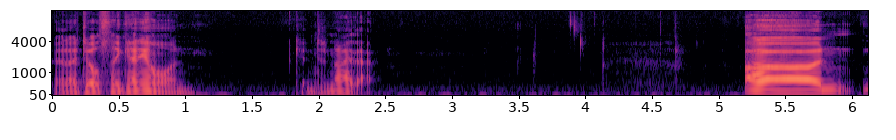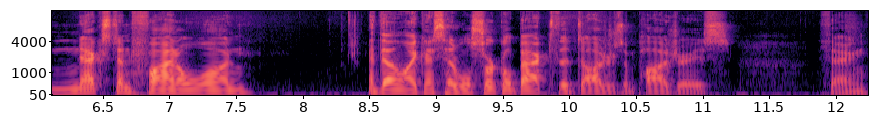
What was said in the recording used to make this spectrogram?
And I don't think anyone can deny that. Uh, next and final one, and then like I said, we'll circle back to the Dodgers and Padres thing.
